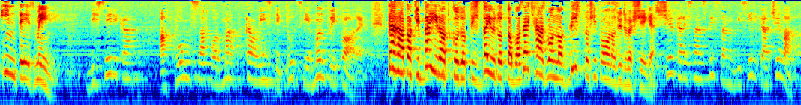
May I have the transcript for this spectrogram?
intézmény. Biserica acum s-a format ca o instituție mântuitoare. Tehát aki beiratkozott és bejutott abba az egyházba, annak biztosítva van az üdvössége. Deci cel care s-a înscris în biserica acela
